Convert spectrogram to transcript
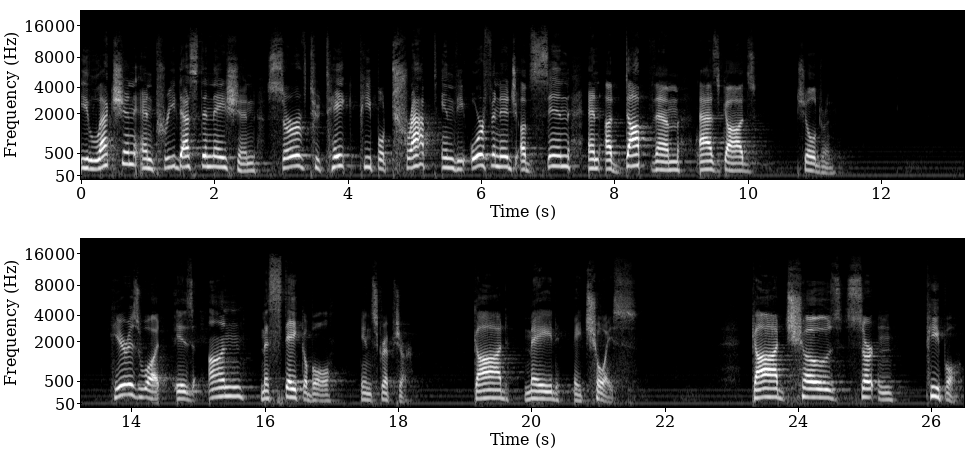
Election and predestination serve to take people trapped in the orphanage of sin and adopt them as God's children. Here is what is unmistakable in Scripture God made a choice. God chose certain people.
